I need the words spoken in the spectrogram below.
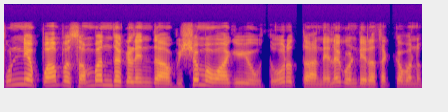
ಪುಣ್ಯ ಪಾಪ ಸಂಬಂಧಗಳಿಂದ ವಿಷಮವಾಗಿಯೂ ತೋರುತ್ತಾ ನೆಲೆಗೊಂಡಿರತಕ್ಕವನು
